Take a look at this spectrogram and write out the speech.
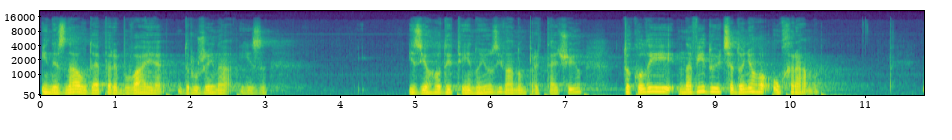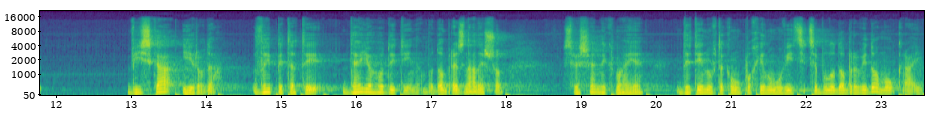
і не знав, де перебуває дружина із, із його дитиною, з Іваном Предтечею, то коли навідуються до нього у храм війська Ірода, випитати, де його дитина, бо добре знали, що священник має дитину в такому похилому віці. Це було добре відомо у краї.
